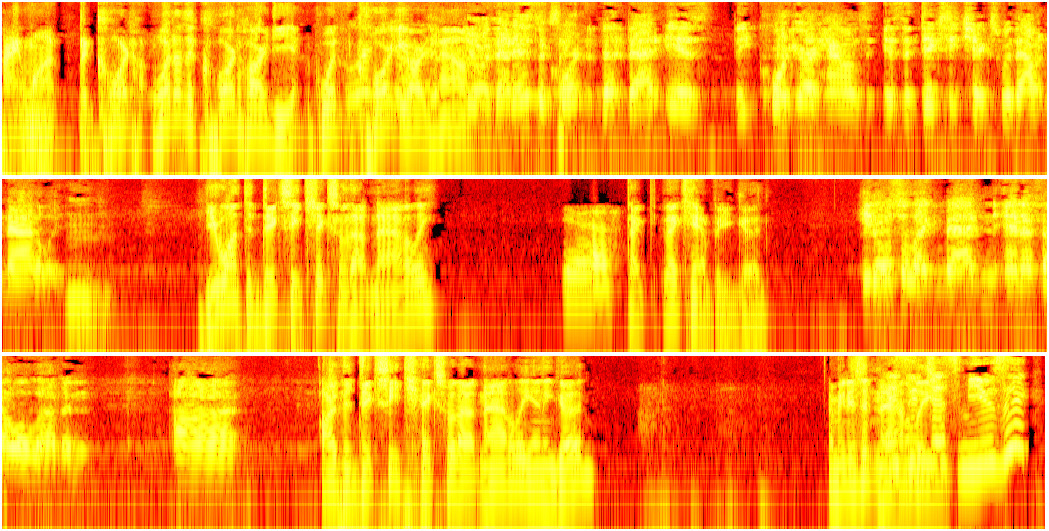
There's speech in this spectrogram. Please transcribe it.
I want the court. What are the court hard? What courtyard Hounds? You know what that is? The court. That, that is the Courtyard Hounds. Is the Dixie Chicks without Natalie? You want the Dixie Chicks without Natalie? Yeah. That that can't be good. He'd also like Madden NFL 11. Uh, Are the Dixie Chicks without Natalie any good? I mean, isn't Natalie? Is it just music?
